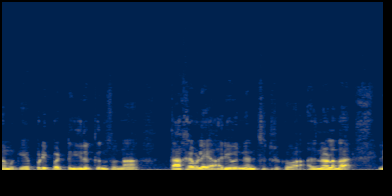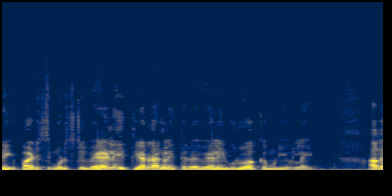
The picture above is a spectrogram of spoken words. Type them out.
நமக்கு எப்படிப்பட்டு இருக்குன்னு சொன்னால் தகவலை அறிவு நினச்சிட்டு இருக்கோம். அதனால தான் இன்றைக்கி படித்து முடிச்சுட்டு வேலையை தேடுறாங்களே தவிர வேலையை உருவாக்க முடியவில்லை. ஆக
